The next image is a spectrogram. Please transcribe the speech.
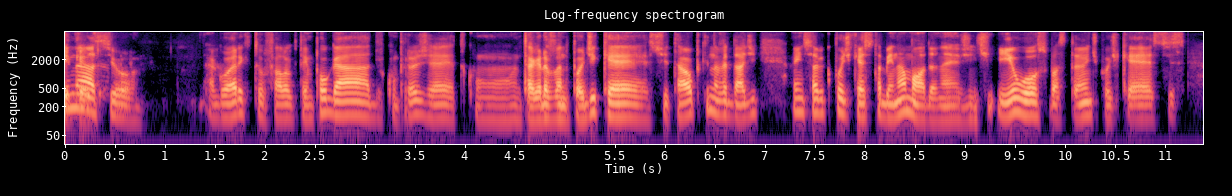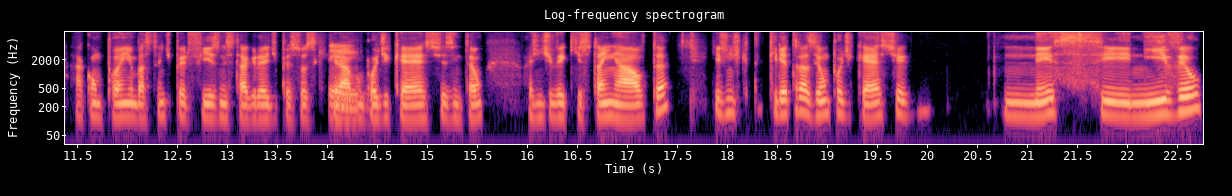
Inácio, agora que tu falou que tá empolgado com o projeto, com tá gravando podcast e tal, porque na verdade a gente sabe que o podcast está bem na moda, né? A gente, eu ouço bastante podcasts, acompanho bastante perfis no Instagram de pessoas que Sim. gravam podcasts, então a gente vê que isso está em alta e a gente queria trazer um podcast nesse nível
